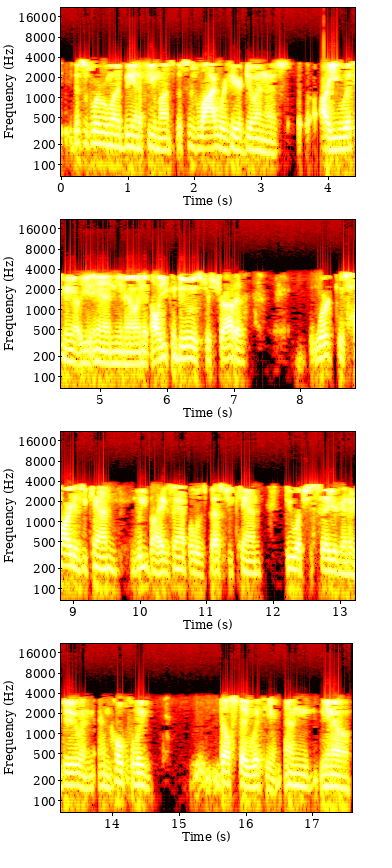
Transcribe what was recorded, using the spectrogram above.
This is where we want to be in a few months. This is why we're here doing this. Are you with me? Are you in? You know, and it, all you can do is just try to work as hard as you can, lead by example as best you can, do what you say you're going to do, and, and hopefully they'll stay with you. And, you know,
